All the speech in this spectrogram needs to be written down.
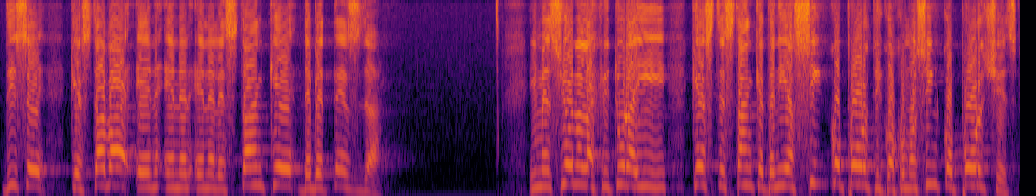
Dice que estaba en, el, en el estanque de Bethesda. Y menciona la escritura ahí que este estanque tenía cinco pórticos, como cinco porches,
